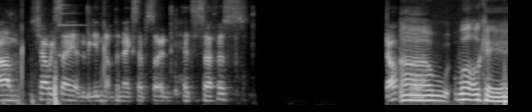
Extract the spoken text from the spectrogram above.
Um, shall we say at the beginning of the next episode, head to surface? Yeah. Uh well okay.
